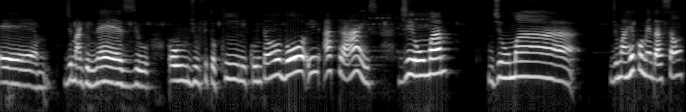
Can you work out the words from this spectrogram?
é, de magnésio ou de um fitoquímico. Então eu vou atrás de uma de uma de uma recomendação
